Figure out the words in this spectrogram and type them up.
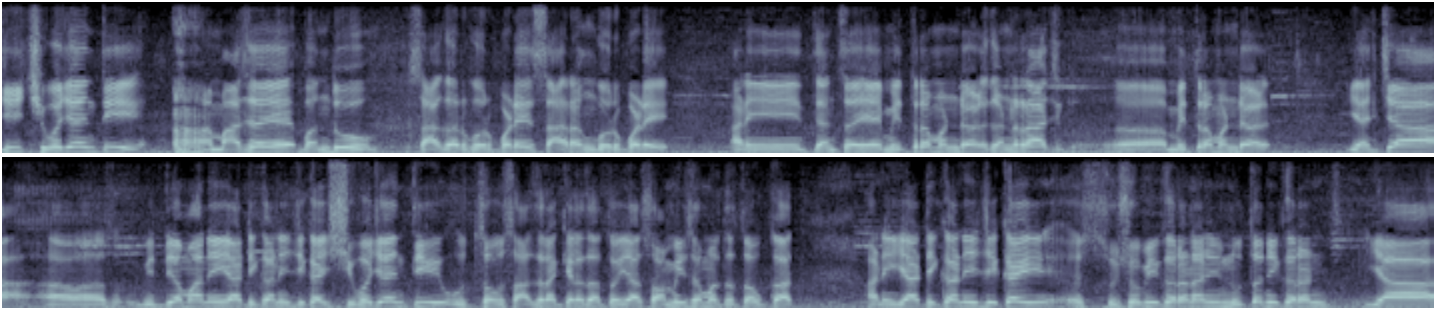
जी शिवजयंती माझे बंधू सागर घोरपडे सारंग घोरपडे आणि त्यांचं हे मित्रमंडळ गणराज मित्रमंडळ यांच्या विद्यमाने या ठिकाणी जी काही शिवजयंती उत्सव साजरा केला जातो या स्वामी समर्थ चौकात आणि या ठिकाणी जे काही सुशोभीकरण आणि नूतनीकरण या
